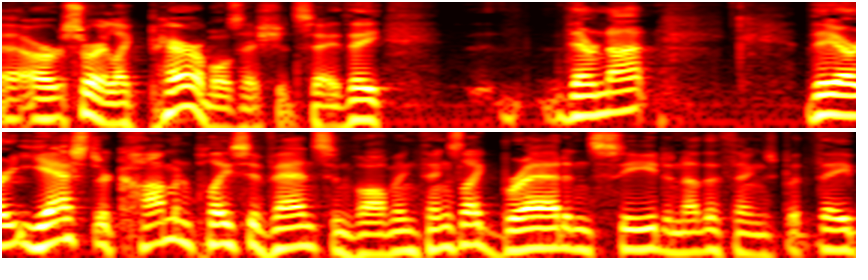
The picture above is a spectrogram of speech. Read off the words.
uh, or sorry, like parables, I should say. They they're not they are yes they're commonplace events involving things like bread and seed and other things but they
